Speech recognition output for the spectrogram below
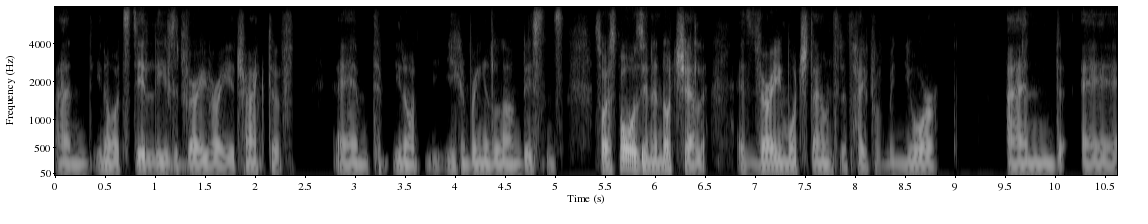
And, you know, it still leaves it very, very attractive. Um, to, you know, you can bring it a long distance. So I suppose in a nutshell, it's very much down to the type of manure and uh,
